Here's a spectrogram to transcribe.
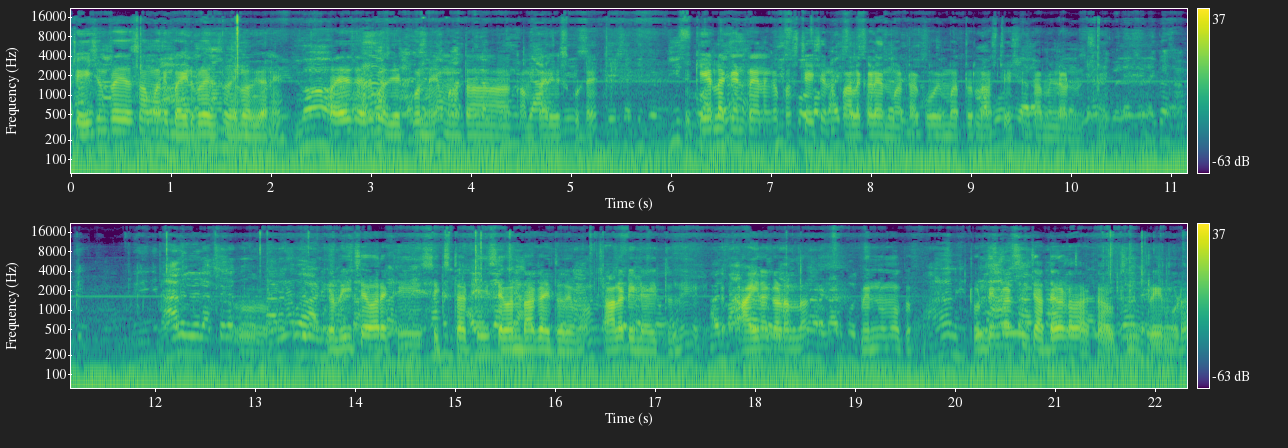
స్టేషన్ ప్రైజెస్ మరి బయట ప్రైజెస్ తెలియదు కానీ ప్రైజెస్ అయితే కొద్దిగా ఎక్కువ ఉన్నాయి. మనతో కంపేర్ చేసుకుంటే. కేరళకి ఎంటర్ అయినాక ఫస్ట్ స్టేషన్ పాలక్కడే అనమాట కోయంబత్తూర్ లాస్ట్ స్టేషన్ తమిళనాడు నుంచి. ఇక రీచ్ వరకు సిక్స్ థర్టీ సెవెన్ దాకా అవుతుందేమో చాలా డిలే అవుతుంది. అయిన కడల్లా మినిమం ఒక ట్వంటీ మినిట్స్ నుంచి అర్ధ గంట దాకా అవుతుంది ట్రైన్ కూడా.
